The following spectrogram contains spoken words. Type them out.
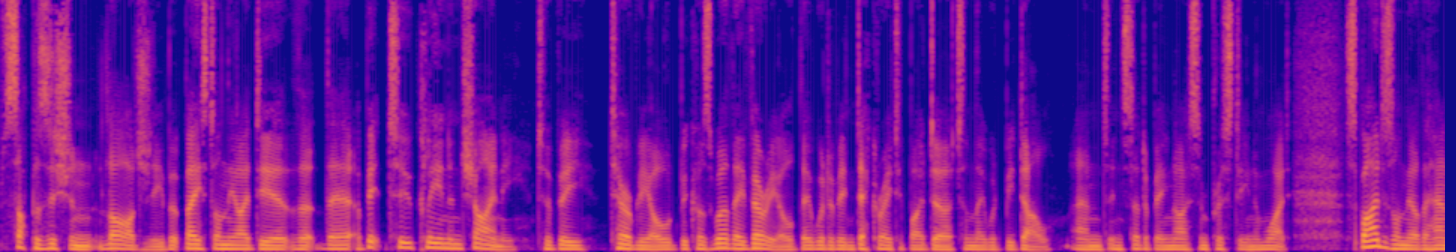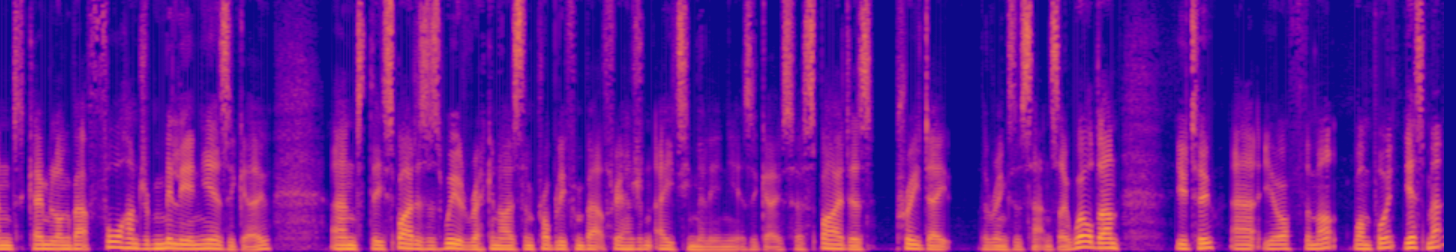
supposition largely, but based on the idea that they're a bit too clean and shiny to be terribly old, because were they very old, they would have been decorated by dirt and they would be dull, and instead of being nice and pristine and white. Spiders, on the other hand, came along about 400 million years ago, and the spiders, as we would recognise them, probably from about 380 million years ago. So spiders predate the rings of Saturn. So well done, you two. Uh, you're off the mark. One point. Yes, Matt?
